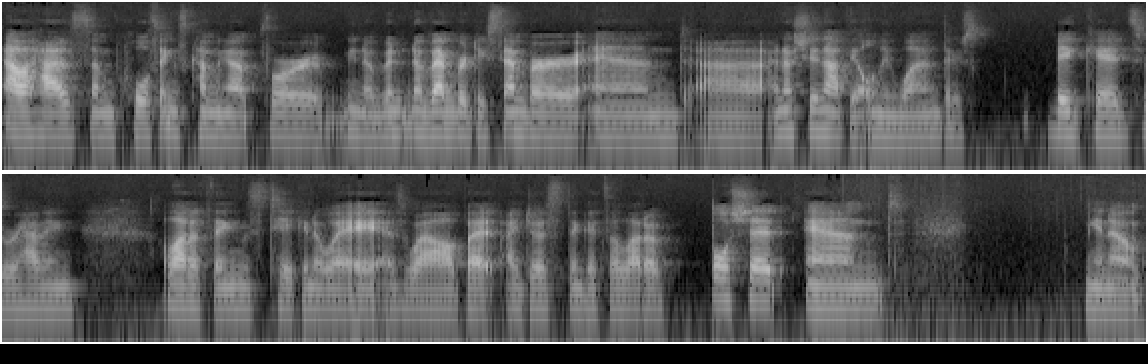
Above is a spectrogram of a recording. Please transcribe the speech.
Ella has some cool things coming up for you know November, December, and uh, I know she's not the only one. There's big kids who are having a lot of things taken away as well, but I just think it's a lot of bullshit and you know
